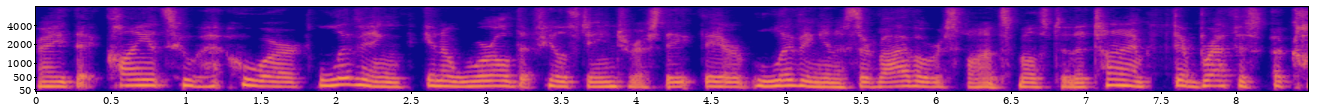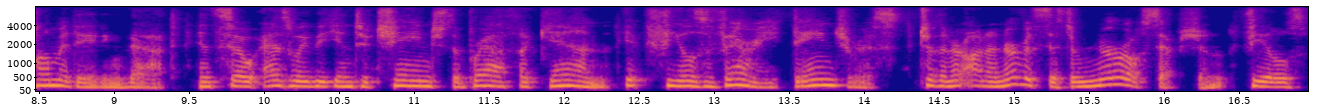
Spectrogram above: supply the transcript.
right? That clients who, who are living in a world that feels dangerous, they, they are living in a survival response most of the time. Their breath is accommodating that. And so as we begin to change the breath again, it feels very dangerous to the, on a nervous system. Neuroception feels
